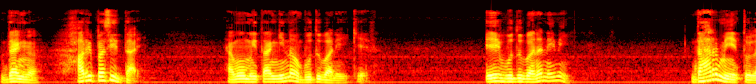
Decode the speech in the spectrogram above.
දැන් හරි ප්‍රසිද්ධයි. හැමෝම හිතන් ඉන්නවා බුදුබණේ කියලා. ඒ බුදුබණ නෙමෙයි. ධර්මයේ තුල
